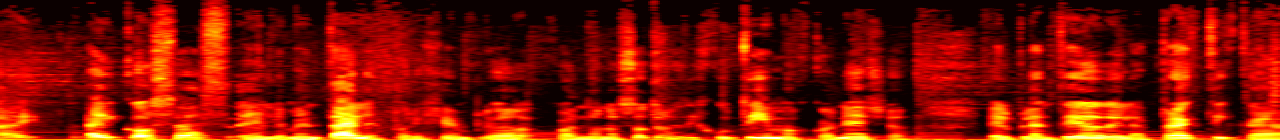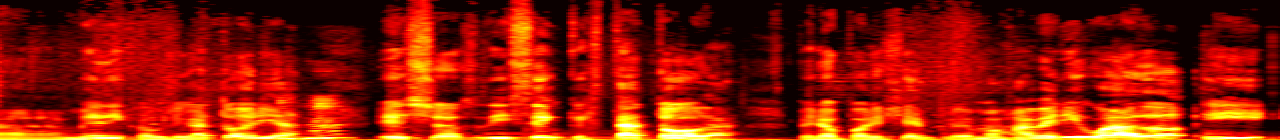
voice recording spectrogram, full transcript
Hay, hay cosas elementales, por ejemplo, cuando nosotros discutimos con ellos el planteo de la práctica médica obligatoria, ellos dicen que está toda, pero por ejemplo hemos averiguado y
